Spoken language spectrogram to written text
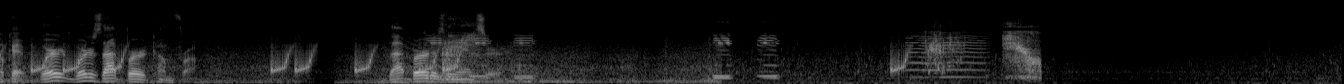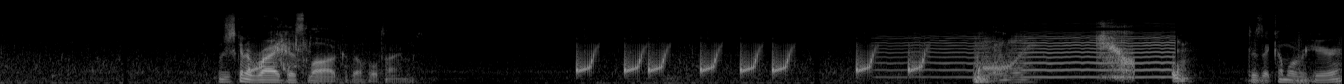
Okay, where where does that bird come from? That bird is the answer. I'm just gonna ride this log the whole time. Does it come over here?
